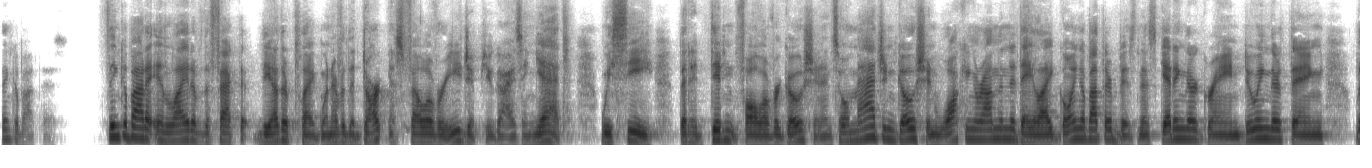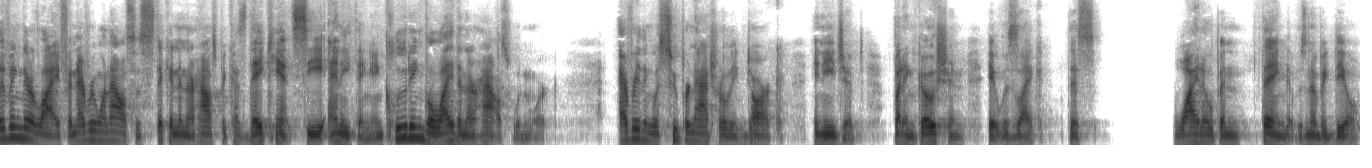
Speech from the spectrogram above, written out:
Think about this. Think about it in light of the fact that the other plague, whenever the darkness fell over Egypt, you guys, and yet we see that it didn't fall over Goshen. And so imagine Goshen walking around in the daylight, going about their business, getting their grain, doing their thing, living their life, and everyone else is sticking in their house because they can't see anything, including the light in their house wouldn't work. Everything was supernaturally dark in Egypt, but in Goshen, it was like this wide open thing that was no big deal.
